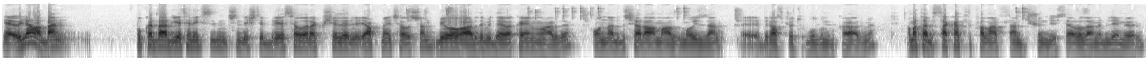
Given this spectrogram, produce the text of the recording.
Ya öyle ama ben bu kadar yeteneksizin içinde işte bireysel olarak bir şeyler yapmaya çalışan bir o vardı bir de Vakayem vardı. Onları dışarı almazdım. O yüzden e, biraz kötü buldum bu kararını. Ama tabii sakatlık falan filan düşündüyse oralarını bilemiyorum.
